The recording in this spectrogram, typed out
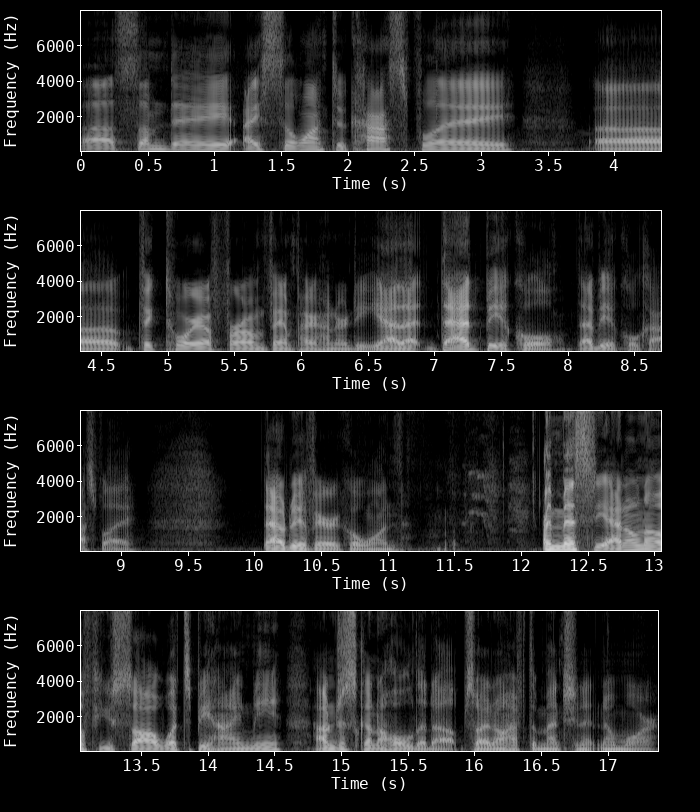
uh, someday I still want to cosplay uh Victoria from Vampire Hunter D. Yeah, that that'd be a cool. That'd be a cool cosplay. That would be a very cool one. And Misty, I don't know if you saw what's behind me. I'm just gonna hold it up so I don't have to mention it no more.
